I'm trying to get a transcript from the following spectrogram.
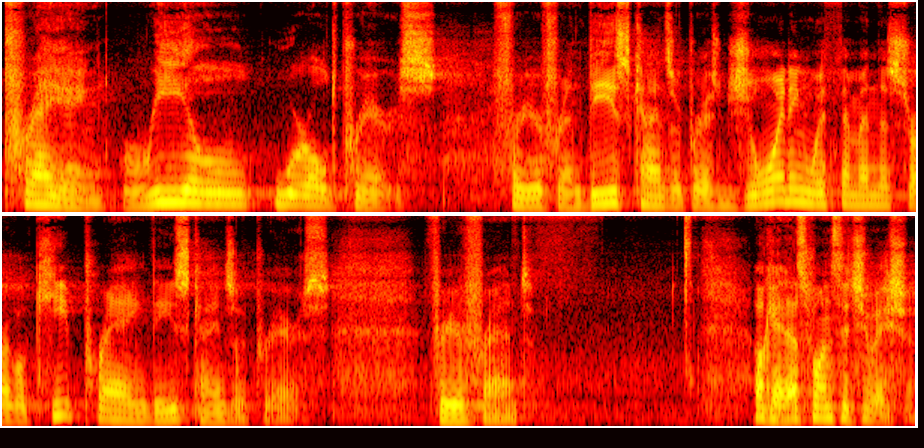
praying real world prayers for your friend. These kinds of prayers, joining with them in the struggle. Keep praying these kinds of prayers for your friend. Okay, that's one situation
